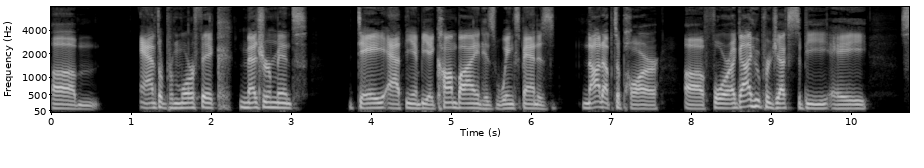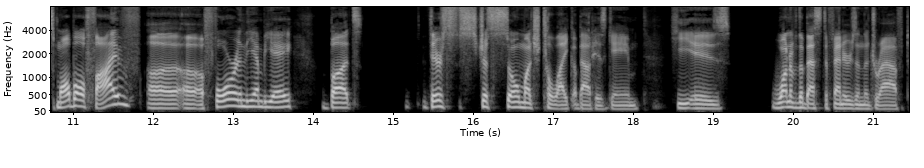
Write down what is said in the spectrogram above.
um, anthropomorphic measurement day at the NBA Combine. His wingspan is not up to par uh, for a guy who projects to be a small ball five, uh, a four in the NBA. But there's just so much to like about his game. He is one of the best defenders in the draft.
